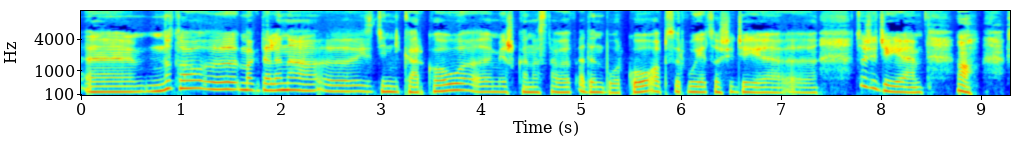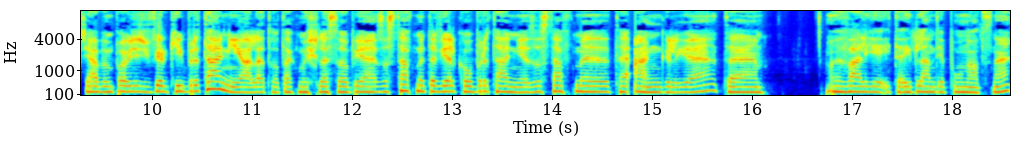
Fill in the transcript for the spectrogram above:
E, no to Magdalena jest dziennikarką, mieszka na stałe w Edynburgu, obserwuje, co się dzieje, co się dzieje, no, chciałabym powiedzieć w Wielkiej Brytanii, ale to tak myślę sobie, zostawmy tę Wielką Brytanię, zostawmy tę Anglię, te Walię i te Irlandie Północne,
